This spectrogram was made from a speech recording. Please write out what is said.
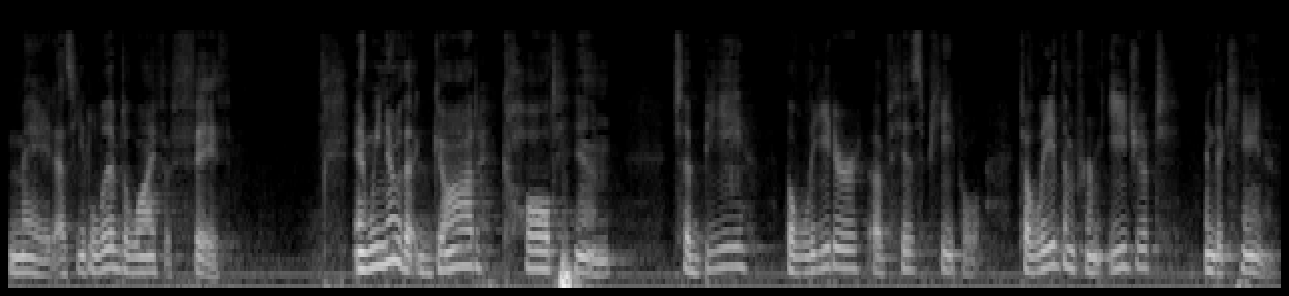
made as he lived a life of faith. And we know that God called him to be the leader of his people, to lead them from Egypt into Canaan.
